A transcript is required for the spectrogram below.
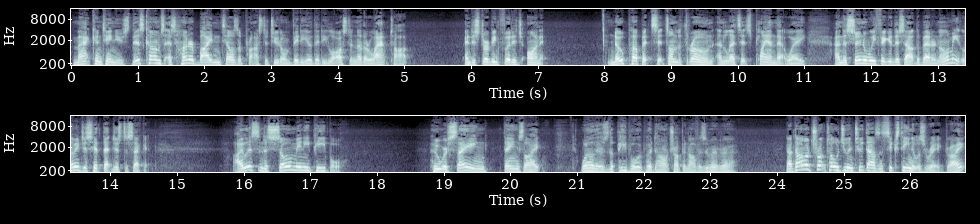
Matt continues. This comes as Hunter Biden tells a prostitute on video that he lost another laptop and disturbing footage on it. No puppet sits on the throne unless it's planned that way. And the sooner we figure this out, the better. Now let me let me just hit that just a second. I listened to so many people who were saying things like, "Well, there's the people who put Donald Trump in office." Now Donald Trump told you in 2016 it was rigged, right?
